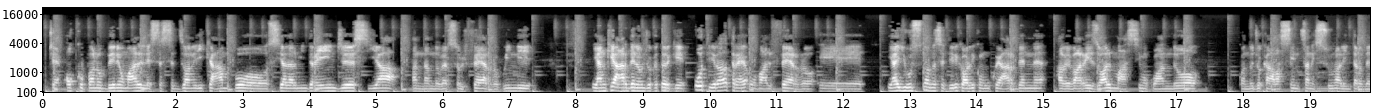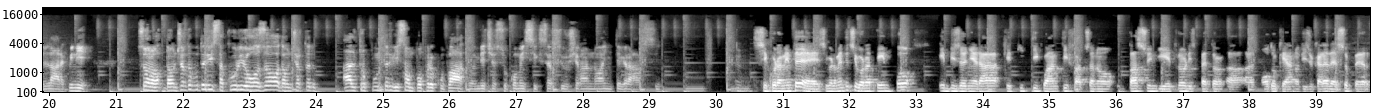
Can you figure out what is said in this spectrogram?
cioè, occupano bene o male le stesse zone di campo, sia dal mid range sia andando verso il ferro. Quindi, e anche Arden è un giocatore che o tira da tre o va al ferro. E, e a Houston, se ti ricordi, comunque Arden aveva reso al massimo quando, quando giocava senza nessuno all'interno dell'area. Quindi sono da un certo punto di vista curioso, da un certo altro punto di vista un po' preoccupato invece su come i Sixers riusciranno a integrarsi. Sicuramente, sicuramente ci vorrà tempo e bisognerà che tutti quanti facciano un passo indietro rispetto a, al modo che hanno di giocare adesso per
